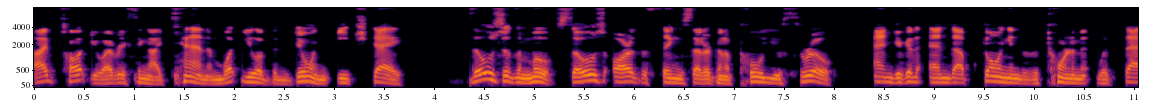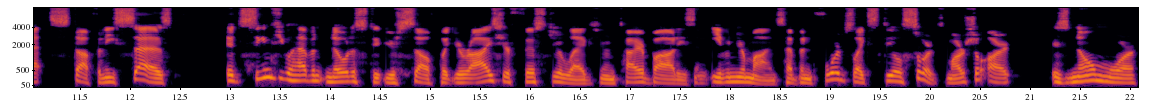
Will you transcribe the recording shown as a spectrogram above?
I've taught you everything I can and what you have been doing each day. Those are the moves. Those are the things that are going to pull you through and you're going to end up going into the tournament with that stuff. And he says, it seems you haven't noticed it yourself, but your eyes, your fists, your legs, your entire bodies, and even your minds have been forged like steel swords. Martial art is no more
